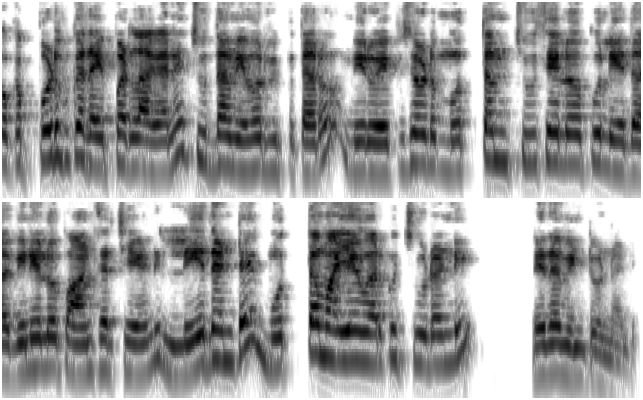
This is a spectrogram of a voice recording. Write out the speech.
ఒక పొడుపు కథ ఇప్పటిలాగానే చూద్దాం ఎవరు విప్పుతారో. మీరు ఎపిసోడ్ మొత్తం చూసేలోపు లేదా వినేలోపు ఆన్సర్ చేయండి. లేదంటే మొత్తం అయ్యే వరకు చూడండి లేదా వింటుండండి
